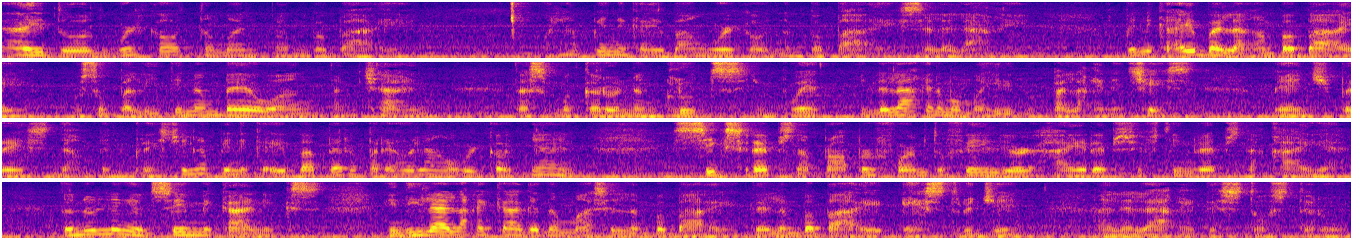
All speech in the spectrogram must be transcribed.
Idol, workout naman pang babae. Walang pinakaiba ang workout ng babae sa lalaki. Pinakaiba lang ang babae, gustong palitin ng bewang, ang chan, tapos magkaroon ng glutes, yung puwet. Yung lalaki naman mahilig magpalaki ng chest. Bench press, dumbbell press, yun lang pinakaiba, pero pareho lang ang workout niyan. 6 reps na proper form to failure, high reps, 15 reps na kaya. Ganun lang yun, same mechanics. Hindi lalaki kagad ang muscle ng babae dahil ang babae estrogen, ang lalaki testosterone.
